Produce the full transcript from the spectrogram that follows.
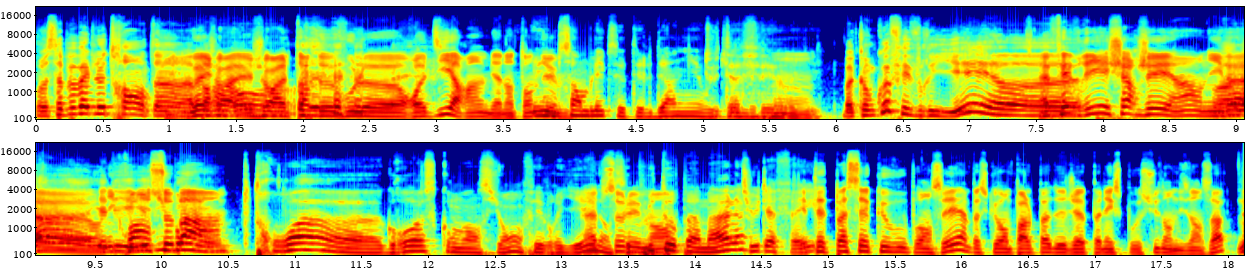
Bon, ça peut pas être le 30, hein, ouais, j'aurai le temps de vous le redire, hein, bien Oui, entendu. il me semblait que c'était le dernier Tout week-end à fait. Bah, comme quoi, février. euh, Euh, février est chargé, hein, on y voilà, va, on y croit, on se bon, bat. hein. Trois euh, grosses conventions en février, donc c'est Absolument. plutôt pas mal. Tout à Et fait. peut-être pas celle que vous pensez, hein, parce qu'on parle pas de Japan Expo Sud en disant ça.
